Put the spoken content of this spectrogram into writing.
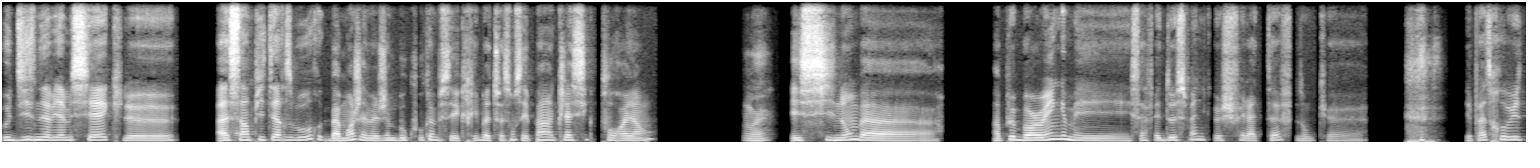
au 19e siècle euh, à Saint-Pétersbourg. Bah moi j'aime beaucoup comme c'est écrit. Bah de toute façon c'est pas un classique pour rien. Ouais. Et sinon bah un peu boring mais ça fait deux semaines que je fais la teuf donc euh, j'ai pas trop vu de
